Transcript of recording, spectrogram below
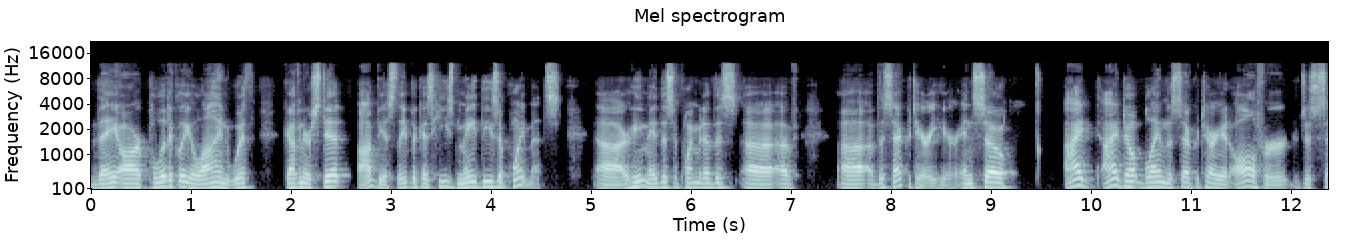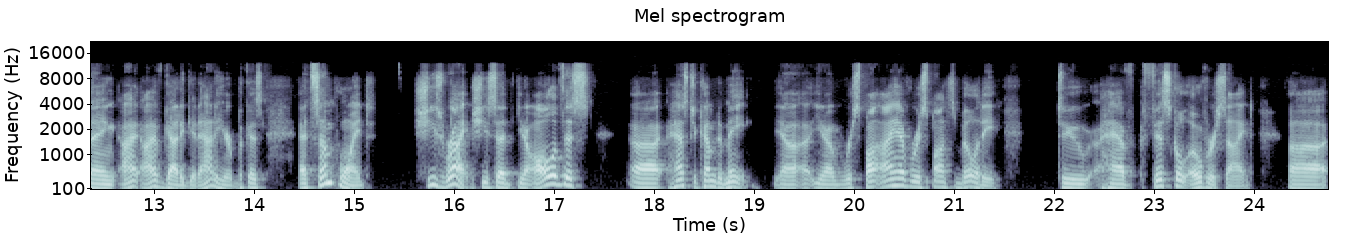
They are politically aligned with Governor Stitt, obviously, because he's made these appointments, uh, or he made this appointment of this uh, of uh, of the secretary here. And so, I I don't blame the secretary at all for just saying I, I've got to get out of here because at some point she's right. She said, you know, all of this uh, has to come to me. You know, you know, resp- I have responsibility to have fiscal oversight uh,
